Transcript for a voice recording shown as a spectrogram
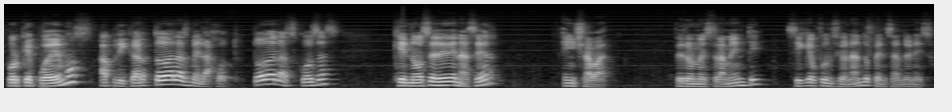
Porque podemos aplicar todas las melajot, todas las cosas que no se deben hacer en Shabbat. Pero nuestra mente sigue funcionando pensando en eso.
